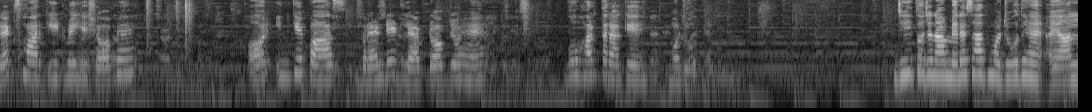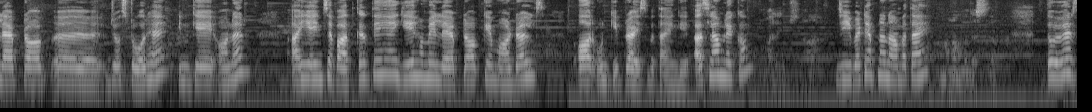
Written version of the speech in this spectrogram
रेक्स मार्केट में ये शॉप है। और इनके पास ब्रांडेड लैपटॉप जो हैं, वो हर तरह के मौजूद हैं। जी तो जनाब मेरे साथ मौजूद हैं अयान लैपटॉप जो स्टोर है, इनके ऑनर। आइए इनसे बात करते हैं। ये हमें लैपटॉप के मॉडल्स और उनकी प्राइस बताएँगे। अस्सलाम वालेकुम। जी बेटे अपना नाम बताएँ। मोहम्मद असलम। तो व्यूअर्स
